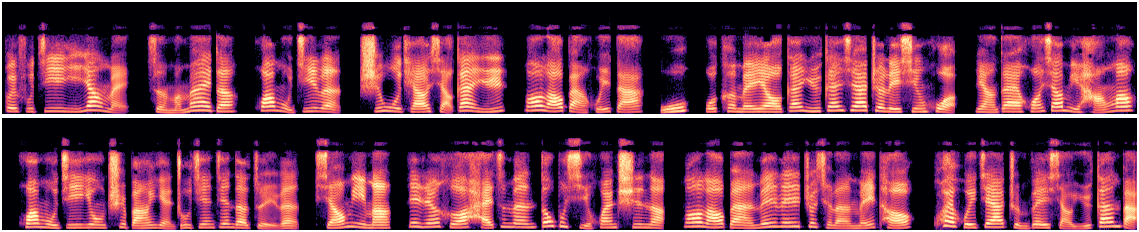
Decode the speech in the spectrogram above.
贵妇鸡一样美。怎么卖的？花母鸡问。十五条小干鱼。猫老板回答。呜，我可没有干鱼干虾这类新货。两袋黄小米行吗。花母鸡用翅膀掩住尖尖的嘴问：“小米吗？猎人和孩子们都不喜欢吃呢。”猫老板微微皱起了眉头：“快回家准备小鱼干吧，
